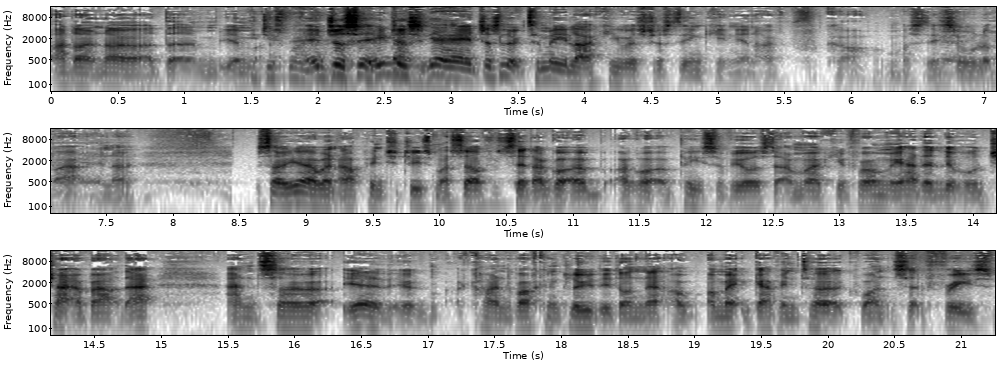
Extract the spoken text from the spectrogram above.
I don't know. I don't, He just it just, he just, yeah. yeah, it just looked to me like he was just thinking, you know, what's this Yeah, all yeah, about, yeah. you know. So yeah, I went up, introduced myself, said I got a, I got a piece of yours that I'm working from. We had a little chat about that, and so yeah, it, kind of I concluded on that. I, I met Gavin Turk once at Frieze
